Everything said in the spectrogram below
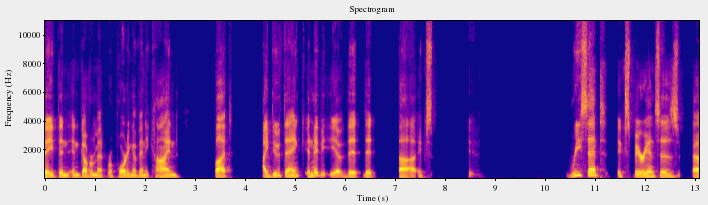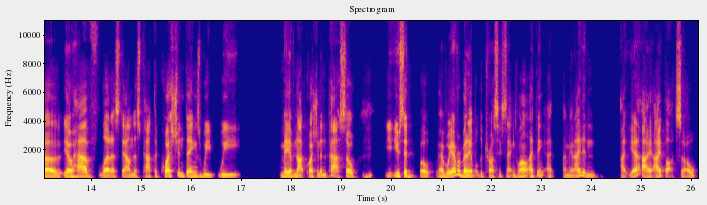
faith in, in government reporting of any kind. But I do think, and maybe, you know, that, that, uh, ex- recent experiences, uh, you know, have led us down this path to question things we, we may have not questioned in the past. So Mhm. you, you said, well, have we ever been able to trust these things? Well, I think, I, I mean, I didn't, I, yeah, I, I thought so.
